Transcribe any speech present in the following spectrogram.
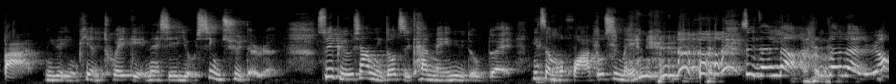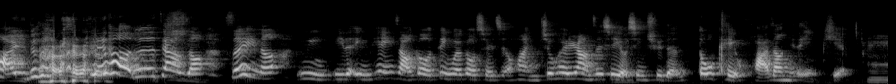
把你的影片推给那些有兴趣的人。所以，比如像你都只看美女，对不对？你怎么滑都是美女，是真的，是真的，你不要怀疑，就是 TikTok 就是这样子哦。所以呢，你你的影片一只要够定位够垂直的话，你就会让这些有兴趣的人都可以滑到你的影片。嗯，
